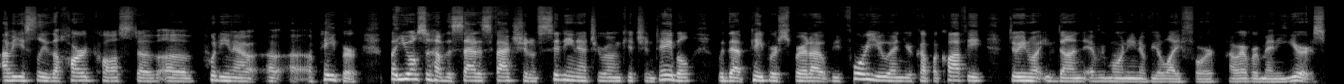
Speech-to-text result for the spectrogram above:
obviously the hard cost of of putting out a, a- paper, but you also have the satisfaction of sitting at your own kitchen table with that paper spread out before you and your cup of coffee, doing what you've done every morning of your life for however many years.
